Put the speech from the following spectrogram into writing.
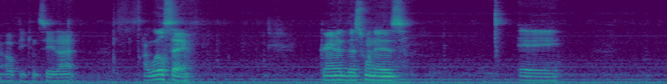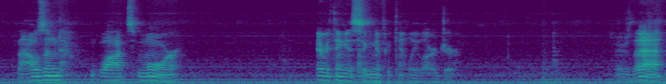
I hope you can see that. I will say, granted, this one is a thousand watts more. Everything is significantly larger. There's that.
